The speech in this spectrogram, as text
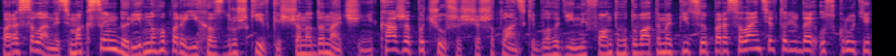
Переселенець Максим до Рівного переїхав з Дружківки, що на Донеччині. Каже, почувши, що шотландський благодійний фонд готуватиме піцею переселенців та людей у скруті,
